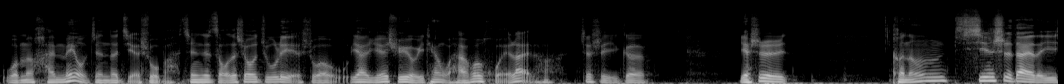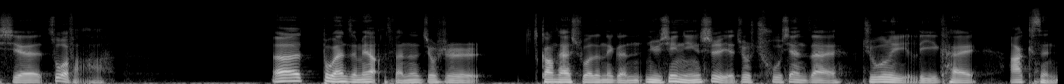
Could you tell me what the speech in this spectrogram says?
我们还没有真的结束吧，甚至走的时候，朱莉也说：“呀，也许有一天我还会回来的。”哈，这是一个，也是可能新时代的一些做法哈。呃，不管怎么样，反正就是刚才说的那个女性凝视，也就出现在朱莉离开阿克森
